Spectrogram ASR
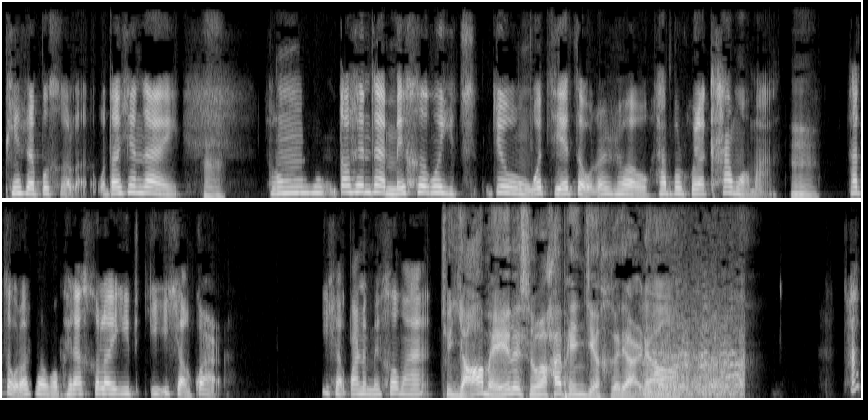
平时不喝了。我到现在嗯从到现在没喝过一次。就我姐走的时候，她不是回来看我嘛，嗯，她走的时候我陪她喝了一一一小罐儿。一小罐都没喝完。就牙没的时候还陪你姐喝点呢。他不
